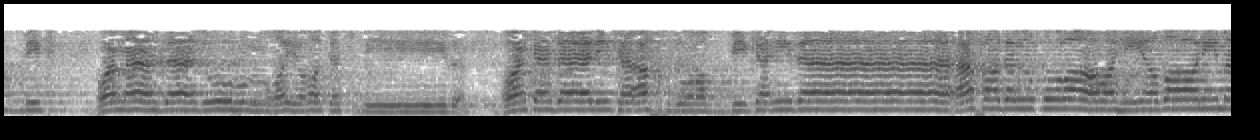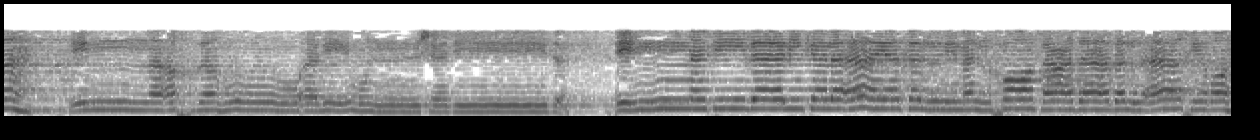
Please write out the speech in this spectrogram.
ربك وما زادوهم غير تتبيب وكذلك أخذ ربك إذا أخذ القرى وهي ظالمة. إن أخذه أليم شديد. إن في ذلك لآية لمن خاف عذاب الآخرة.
